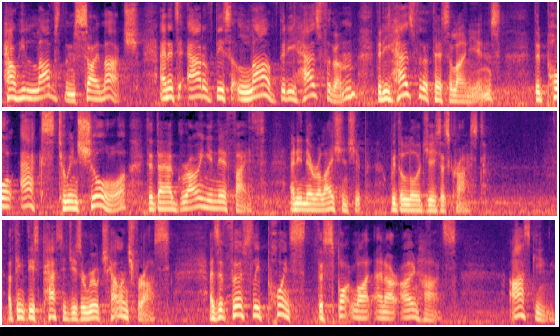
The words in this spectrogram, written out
how he loves them so much. And it's out of this love that he has for them, that he has for the Thessalonians, that Paul acts to ensure that they are growing in their faith and in their relationship with the Lord Jesus Christ. I think this passage is a real challenge for us, as it firstly points the spotlight on our own hearts, asking,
